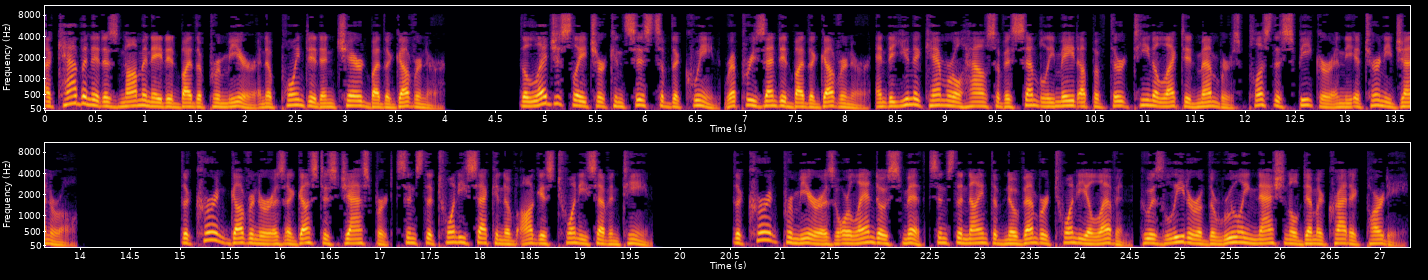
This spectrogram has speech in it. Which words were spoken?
A cabinet is nominated by the premier and appointed and chaired by the governor. The legislature consists of the Queen represented by the Governor and a unicameral House of Assembly made up of 13 elected members plus the Speaker and the Attorney General. The current governor is Augustus Jaspert since the 22nd of August 2017. The current premier is Orlando Smith since the 9th of November 2011, who is leader of the ruling National Democratic Party.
